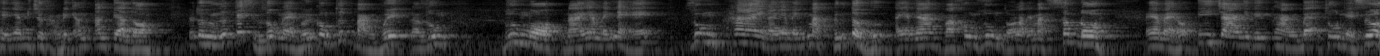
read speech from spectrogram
thì anh em đi chơi khẳng định ăn ăn tiền rồi Thế tôi hướng dẫn cách sử dụng này với công thức bảng vị là dung dung một là anh em đánh lẻ dung hai là anh em đánh mặt tứ tử anh em nhá và không dung đó là cái mặt sấp đôi anh em này nó y chang như cái hàng bệ chôn ngày xưa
